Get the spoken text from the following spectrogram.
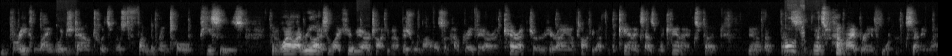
break language down to its most fundamental pieces. And while I realize that, like, here we are talking about visual novels and how great they are at character, here I am talking about the mechanics as mechanics, but, you know, that, that's, that's how my brain works anyway.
